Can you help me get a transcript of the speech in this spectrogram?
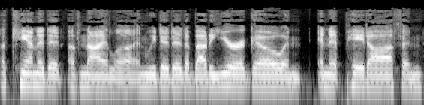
a candidate of Nyla and we did it about a year ago and and it paid off and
